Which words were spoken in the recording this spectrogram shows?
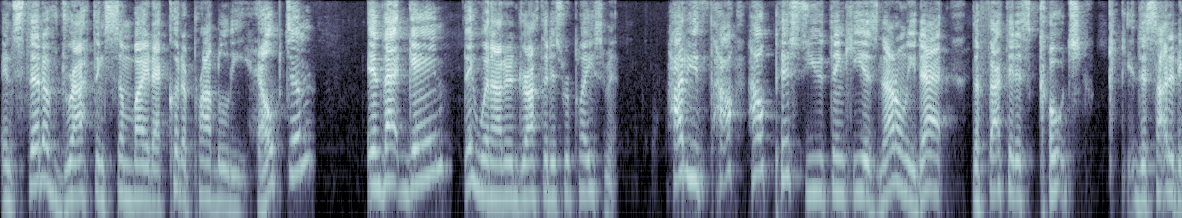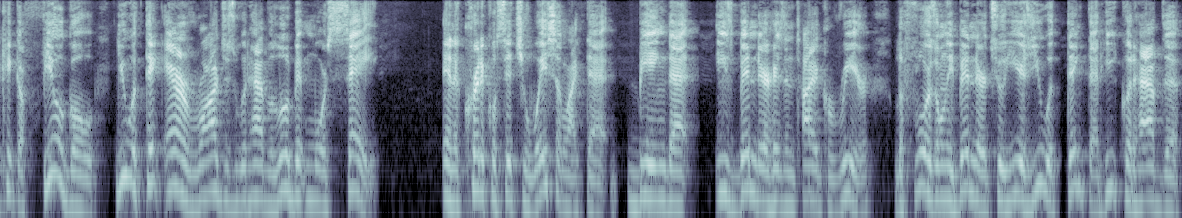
instead of drafting somebody that could have probably helped him in that game, they went out and drafted his replacement. How do you how how pissed do you think he is? Not only that, the fact that his coach decided to kick a field goal, you would think Aaron Rodgers would have a little bit more say in a critical situation like that, being that He's been there his entire career. LaFleur's only been there two years. You would think that he could have the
